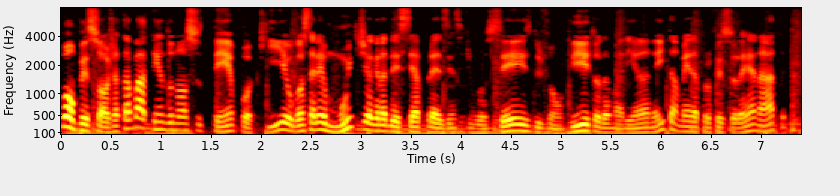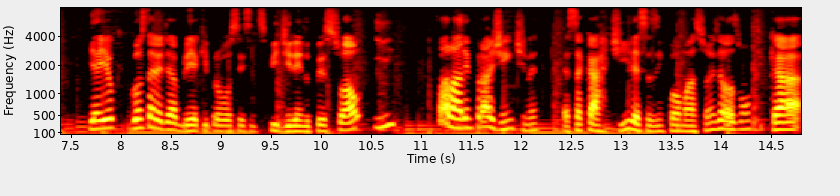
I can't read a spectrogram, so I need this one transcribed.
Bom, pessoal, já está batendo o nosso tempo aqui. Eu gostaria muito de agradecer a presença de vocês, do João Vitor, da Mariana e também da professora Renata. E aí eu gostaria de abrir aqui para vocês se despedirem do pessoal e falarem para a gente, né? Essa cartilha, essas informações, elas vão ficar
